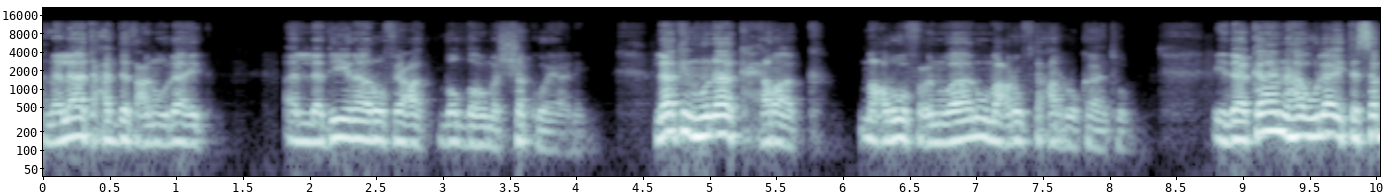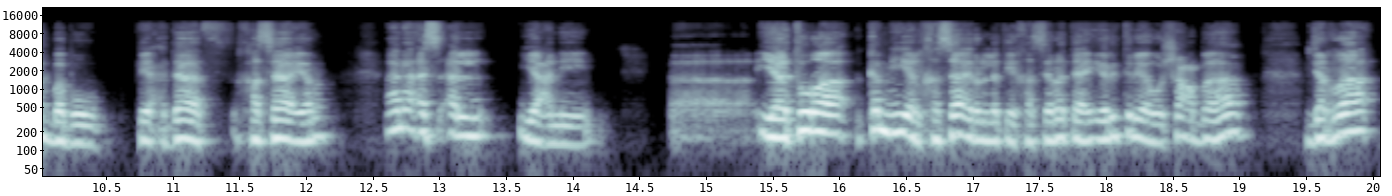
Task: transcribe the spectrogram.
أنا لا أتحدث عن أولئك الذين رفعت ضدهم الشكوى يعني. لكن هناك حراك معروف عنوانه ومعروف تحركاته. إذا كان هؤلاء تسببوا في إحداث خسائر. أنا أسأل يعني آه، يا ترى كم هي الخسائر التي خسرتها إريتريا وشعبها جراء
